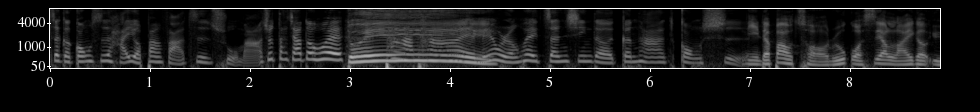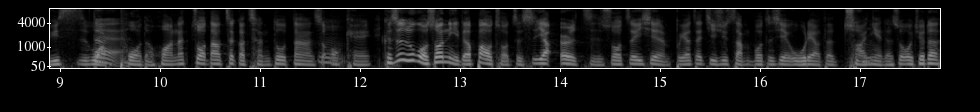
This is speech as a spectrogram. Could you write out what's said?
这个公司还有办法自处吗？就大家都会对怕她、欸，没有人会真心的跟她共事。你的报酬如果是要来一个鱼死网破的话，那做到这个程度当然是嗯 OK、可是如果说你的报酬只是要遏制说这一些人不要再继续散播这些无聊的传言的时候，我觉得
